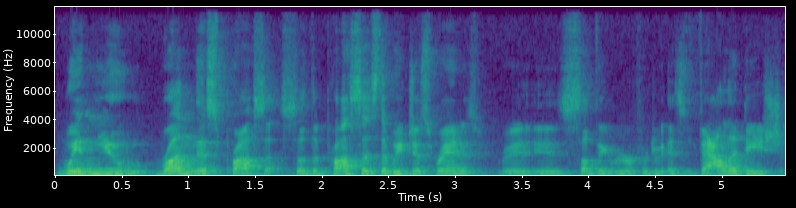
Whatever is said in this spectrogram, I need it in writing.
when you run this process, so the process that we just ran is, is something we refer to as validation.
